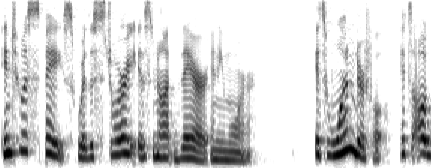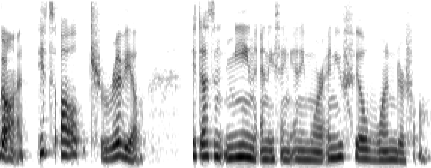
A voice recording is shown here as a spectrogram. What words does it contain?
into a space where the story is not there anymore. It's wonderful. It's all gone. It's all trivial. It doesn't mean anything anymore, and you feel wonderful.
